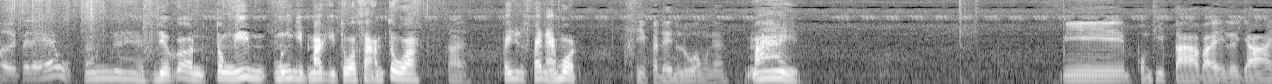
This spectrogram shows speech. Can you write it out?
เปิดไปแล้ว อันแน่เดี๋ยวก่อนตรงนี้มึงหยิบมากี่ตัวสามตัว ใช่ไปไปไหนหมด ถีบกระเด็นร่วงเนี้ยไม่ มีผมทีบตาไปเหลือยาย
